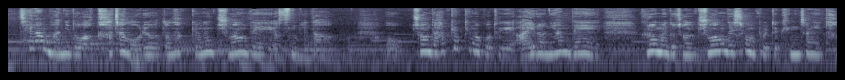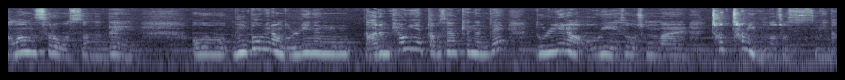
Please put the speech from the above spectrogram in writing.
체감 난이도가 가장 어려웠던 학교는 중앙대였습니다. 어, 중앙대 합격해놓고 되게 아이러니한데 그럼에도 저는 중앙대 시험 볼 때 굉장히 당황스러웠었는데 어, 문법이랑 논리는 나름 평이했다고 생각했는데 논리랑 어휘에서 정말 처참히 무너졌습니다.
